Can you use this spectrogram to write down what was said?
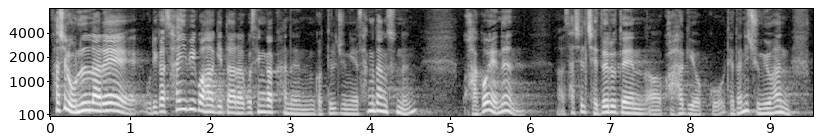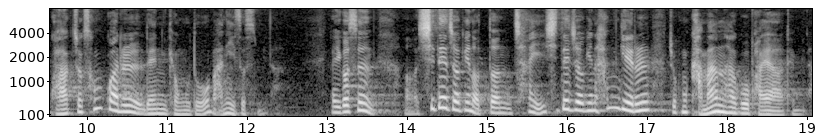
사실 오늘날에 우리가 사이비 과학이다라고 생각하는 것들 중에 상당수는 과거에는 사실 제대로 된 어, 과학이었고 대단히 중요한 과학적 성과를 낸 경우도 많이 있었습니다. 그러니까 이것은 어, 시대적인 어떤 차이, 시대적인 한계를 조금 감안하고 봐야 됩니다.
